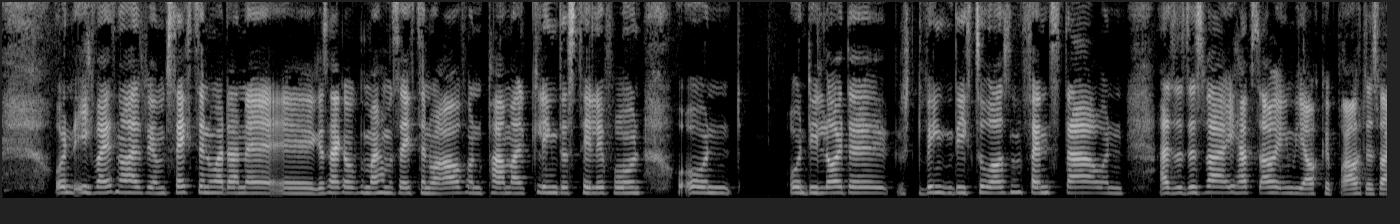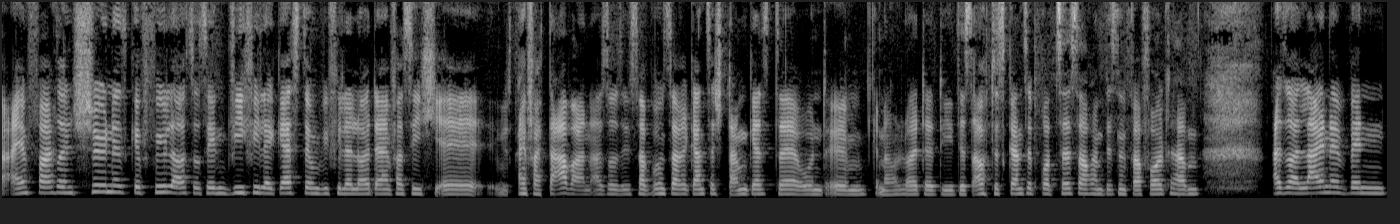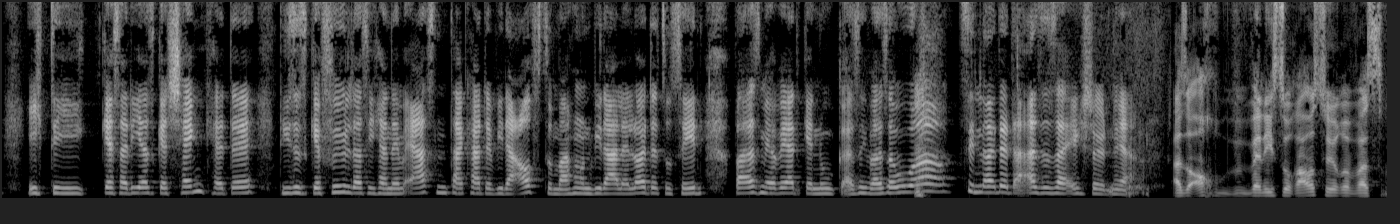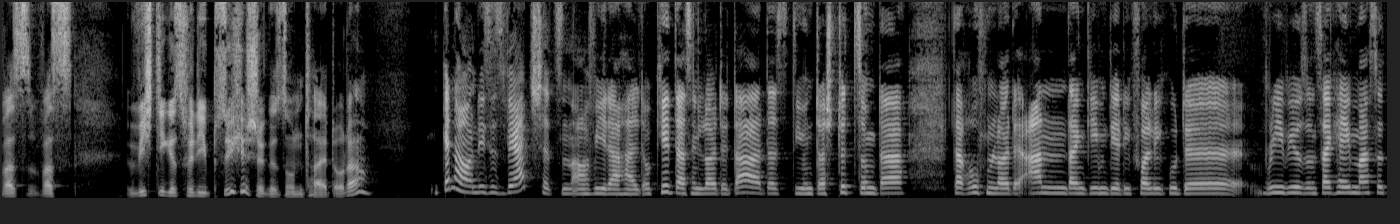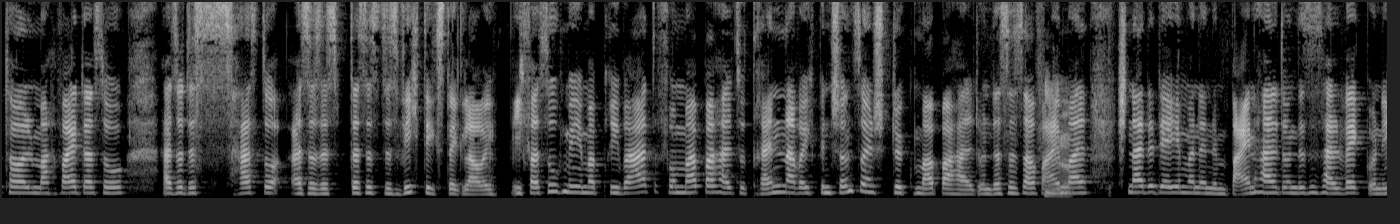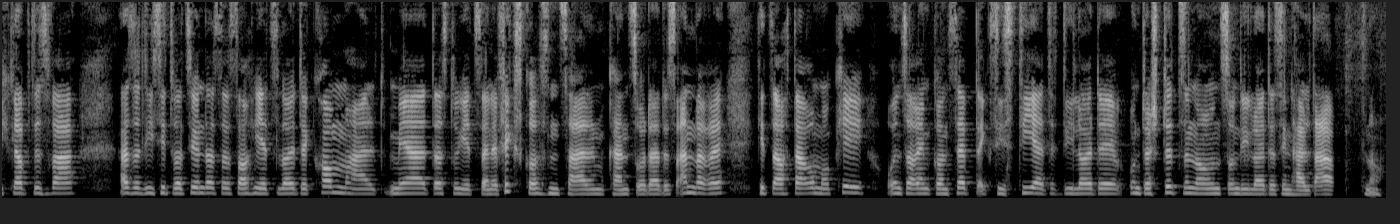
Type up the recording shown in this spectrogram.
Und ich weiß noch, als wir um 16 Uhr dann äh, gesagt haben, wir machen um 16 Uhr auf und ein paar Mal klingt das Telefon und und die Leute winken dich zu aus dem Fenster und also das war, ich habe es auch irgendwie auch gebraucht. Das war einfach so ein schönes Gefühl auszusehen, wie viele Gäste und wie viele Leute einfach sich äh, einfach da waren. Also das haben unsere ganze Stammgäste und ähm, genau Leute, die das auch das ganze Prozess auch ein bisschen verfolgt haben, also alleine, wenn ich die Quesadillas geschenkt hätte, dieses Gefühl, das ich an dem ersten Tag hatte, wieder aufzumachen und wieder alle Leute zu sehen, war es mir wert genug. Also ich war so, wow, sind Leute da. Also es war echt schön, ja. Also auch wenn ich so raushöre, was, was, was Wichtiges für die psychische Gesundheit, oder? Genau, und dieses Wertschätzen auch wieder halt. Okay, da sind Leute da, da ist die Unterstützung da, da rufen Leute an, dann geben dir die voll gute Reviews und sagen, hey, machst du toll, mach weiter so. Also das hast du, also das, das ist das Wichtigste, glaube ich. Ich versuche mich immer privat vom Mapper halt zu trennen, aber ich bin schon so ein Stück Mapper halt und das ist auf einmal, schneidet dir jemand in den Bein halt und das ist halt weg und ich glaube, das war also die Situation, dass das auch jetzt Leute kommen, halt mehr, dass du jetzt deine Fixkosten zahlen kannst oder das andere, geht es auch darum, okay, unser Konzept existiert, die Leute unterstützen uns und die Leute sind halt da. Genau.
